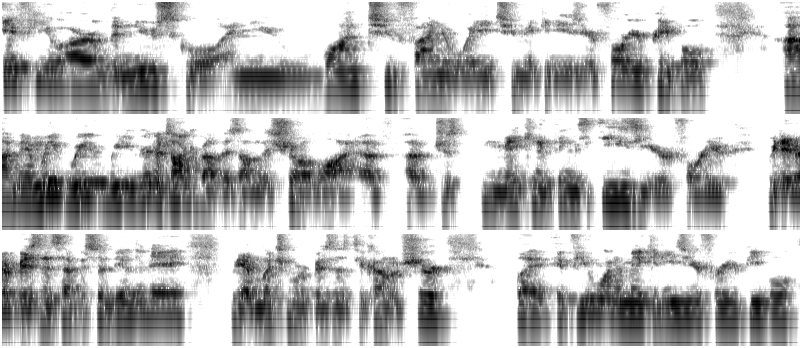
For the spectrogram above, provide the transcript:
if you are of the new school and you want to find a way to make it easier for your people, um, and we, we, we're going to talk about this on the show a lot of, of just making things easier for you. We did our business episode the other day. We have much more business to come, I'm sure. But if you want to make it easier for your people,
